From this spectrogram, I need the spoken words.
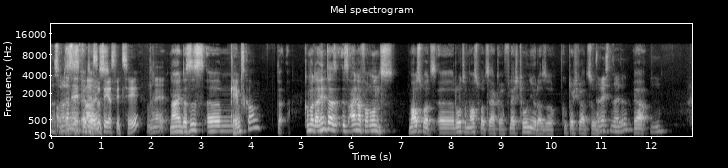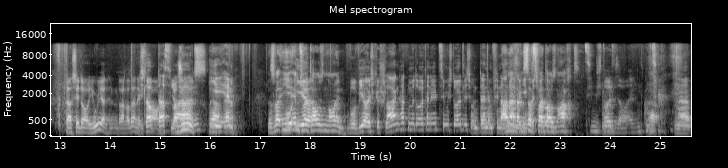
Was war das das? ist- Ja. das das ESWC? Nee. Nein, das ist. Ähm, Gamescom? da, guck mal, dahinter ist einer von uns. Mausbots, äh, rote Mausbotsjacke. Vielleicht Toni oder so. Guckt euch gerade Auf zu. der rechten Seite? Ja. Da steht auch Julian hinten dran, oder? Ich glaube, das war Jules, ja. IEM, Das war Wo IEM ihr- 2009. wo wir euch geschlagen hatten mit Alternate ziemlich deutlich und dann im Finale nein, haben wir dann ist das euch verloren. 2008. Ziemlich deutlich, aber eben gut. Ja.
